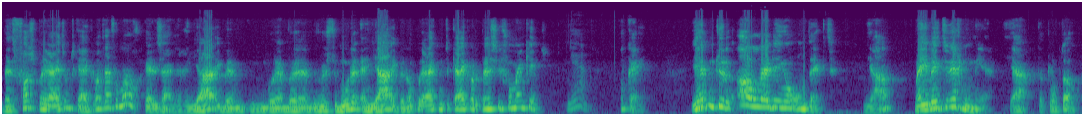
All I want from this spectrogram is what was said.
bent vast bereid om te kijken wat daar voor mogelijkheden zijn. Zeggen, ja, ik ben een be- be- bewuste moeder en ja, ik ben ook bereid om te kijken wat het beste is voor mijn kind. Ja. Oké. Je hebt natuurlijk allerlei dingen ontdekt. Ja, maar je weet de weg niet meer. Ja, dat klopt ook.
